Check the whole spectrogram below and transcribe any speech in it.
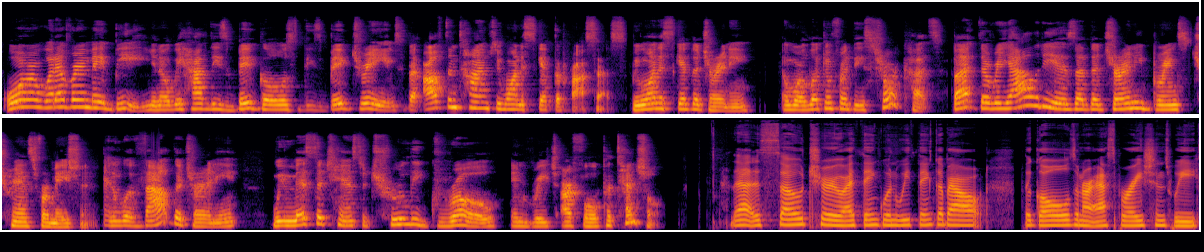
or whatever it may be. You know, we have these big goals, these big dreams, but oftentimes we want to skip the process. We want to skip the journey and we're looking for these shortcuts. But the reality is that the journey brings transformation. And without the journey, we miss the chance to truly grow and reach our full potential. That is so true. I think when we think about the goals and our aspirations, we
